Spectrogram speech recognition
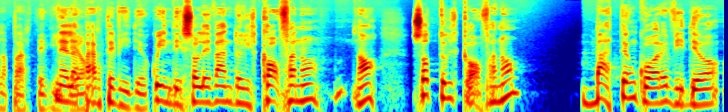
la parte video. Nella parte video, quindi sollevando il cofano, no? sotto il cofano batte un cuore video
